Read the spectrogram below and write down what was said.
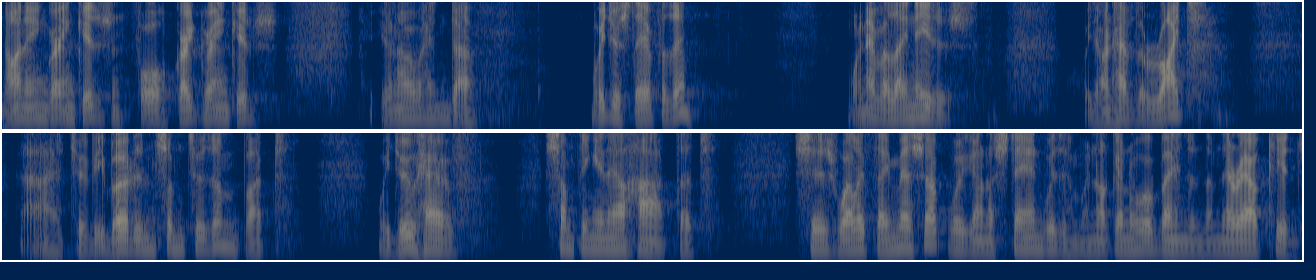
19 grandkids, and four great grandkids, you know, and uh, we're just there for them whenever they need us. We don't have the right uh, to be burdensome to them, but we do have something in our heart that says, well, if they mess up, we're going to stand with them. We're not going to abandon them. They're our kids,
